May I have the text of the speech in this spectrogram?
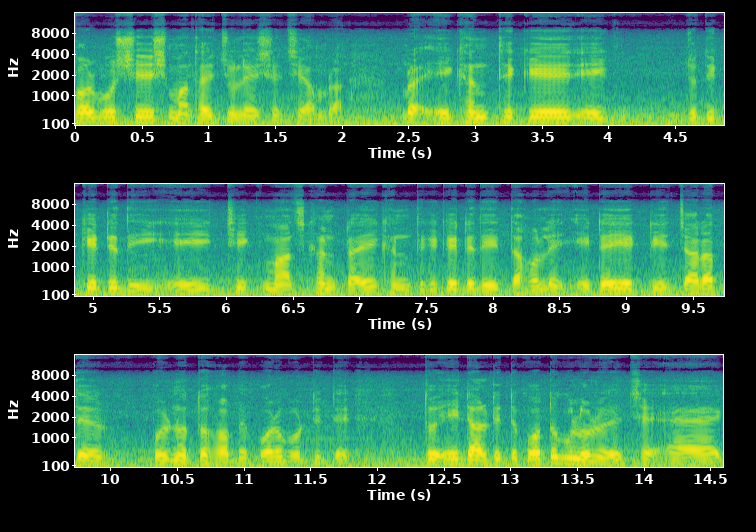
সর্বশেষ মাথায় চলে এসেছি আমরা। আমরা এখান থেকে এই যদি কেটে দিই, এই ঠিক মাঝখানটা এখান থেকে কেটে দিই, তাহলে এটাই একটি চারাতে পরিণত হবে পরবর্তীতে। তো এই ডালটিতে কতগুলো রয়েছে? এক,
